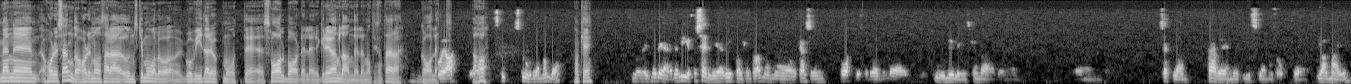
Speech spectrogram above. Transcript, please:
Men eh, har du sen då, har du något så här önskemål att gå vidare upp mot eh, Svalbard eller Grönland eller någonting sånt där eh, galet? Og ja, Jaha, stor, stor drøm om det. okej. Vurderer. Det er mye forskjellige ruter kan ta, men eh, kanskje den våteste drømmen det tror jeg muligens kan være uh, Shetland, Færøyene, Island og så opp til Jan Mayen.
